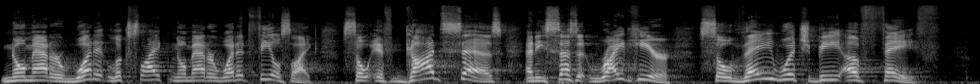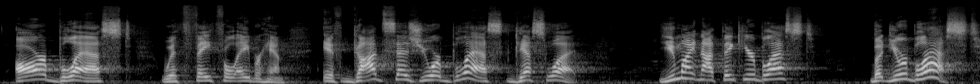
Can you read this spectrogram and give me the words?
no matter what it looks like, no matter what it feels like. So if God says, and He says it right here, so they which be of faith are blessed with faithful Abraham. If God says you're blessed, guess what? You might not think you're blessed, but you're blessed.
